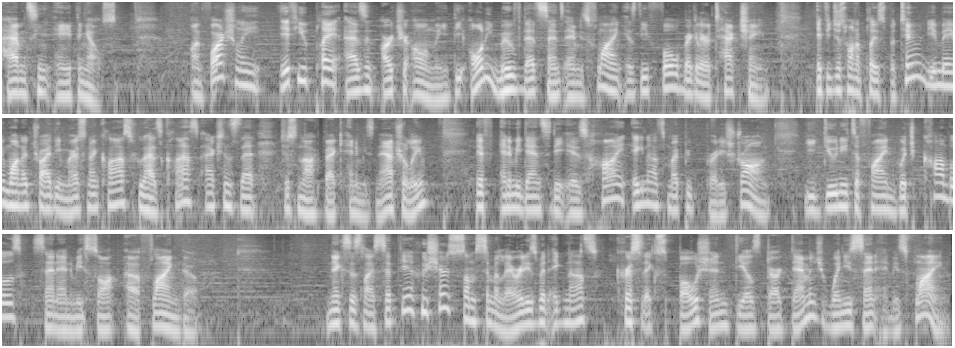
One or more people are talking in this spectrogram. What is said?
I haven't seen anything else. Unfortunately, if you play as an archer only, the only move that sends enemies flying is the full regular attack chain. If you just want to play Splatoon, you may want to try the Mercenary class who has class actions that just knock back enemies naturally. If enemy density is high, Ignatz might be pretty strong. You do need to find which combos send enemies uh, flying though. Next is Lysithea, who shares some similarities with Ignatz. Cursed Expulsion deals dark damage when you send enemies flying.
